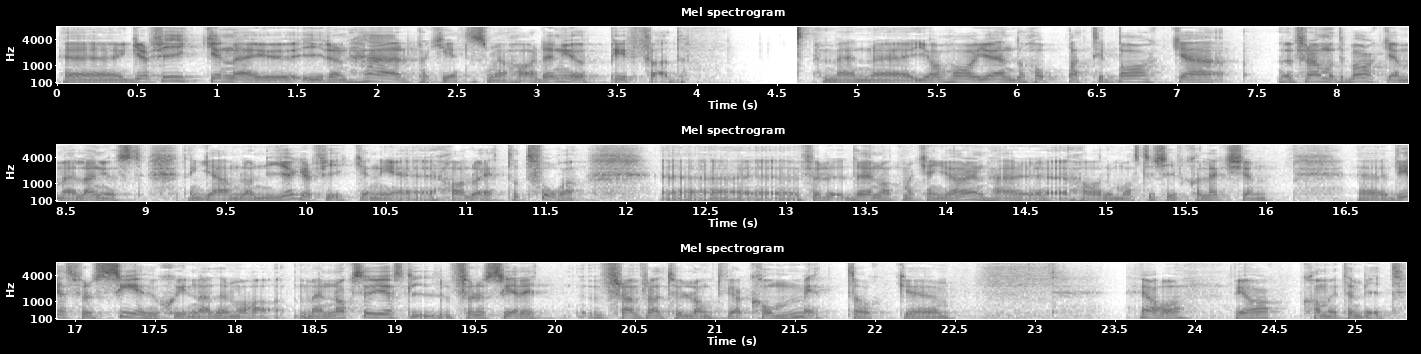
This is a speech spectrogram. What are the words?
Eh, grafiken är ju i den här paketet som jag har, den är ju uppiffad. Men eh, jag har ju ändå hoppat tillbaka fram och tillbaka mellan just den gamla och nya grafiken i eh, Halo 1 och 2. Eh, för det är något man kan göra i den här eh, Halo Master Chief Collection. Dels för att se hur skillnaden var, men också just för att se det, framförallt hur långt vi har kommit. Och ja, vi har kommit en bit.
